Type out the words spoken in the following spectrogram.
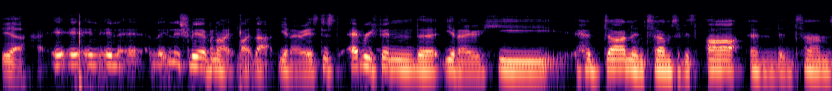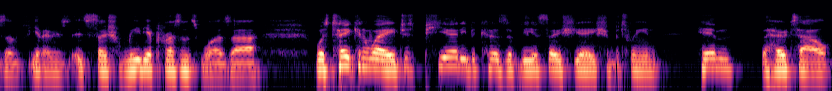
Yeah. In, in, in, literally overnight, like that. You know, it's just everything that you know he had done in terms of his art and in terms of you know his, his social media presence was uh, was taken away just purely because of the association between him, the hotel,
